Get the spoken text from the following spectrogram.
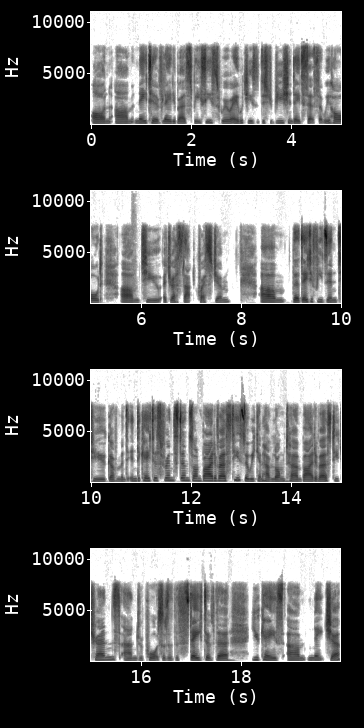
on um, native ladybird species. We were able to use the distribution data sets that we hold um, to address that question. Um, the data feeds into government indicators, for instance, on biodiversity, so we can have long term biodiversity trends and report sort of the state of the UK's um, nature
